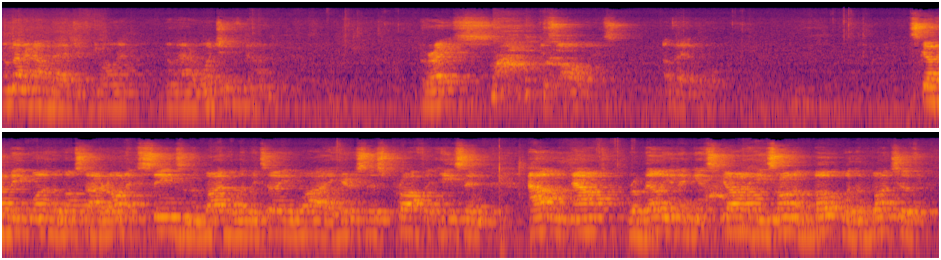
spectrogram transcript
No matter how bad you've blown it, no matter what you've done, grace is always available. It's got to be one of the most ironic scenes in the Bible. Let me tell you why. Here's this prophet. He's in out and out rebellion against God. He's on a boat with a bunch of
